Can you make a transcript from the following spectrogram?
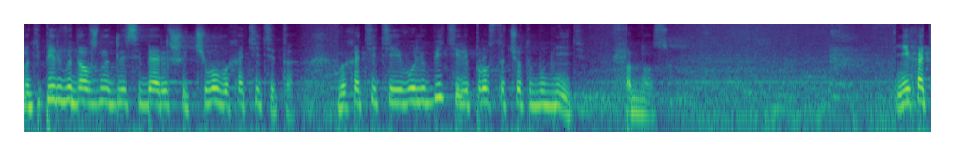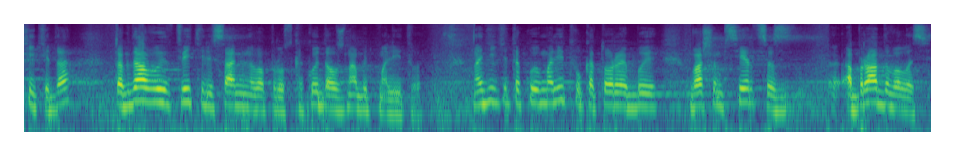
Но теперь вы должны для себя решить, чего вы хотите-то. Вы хотите его любить или просто что-то бубнить под нос? Не хотите, да? Тогда вы ответили сами на вопрос, какой должна быть молитва. Найдите такую молитву, которая бы в вашем сердце з- обрадовалась,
